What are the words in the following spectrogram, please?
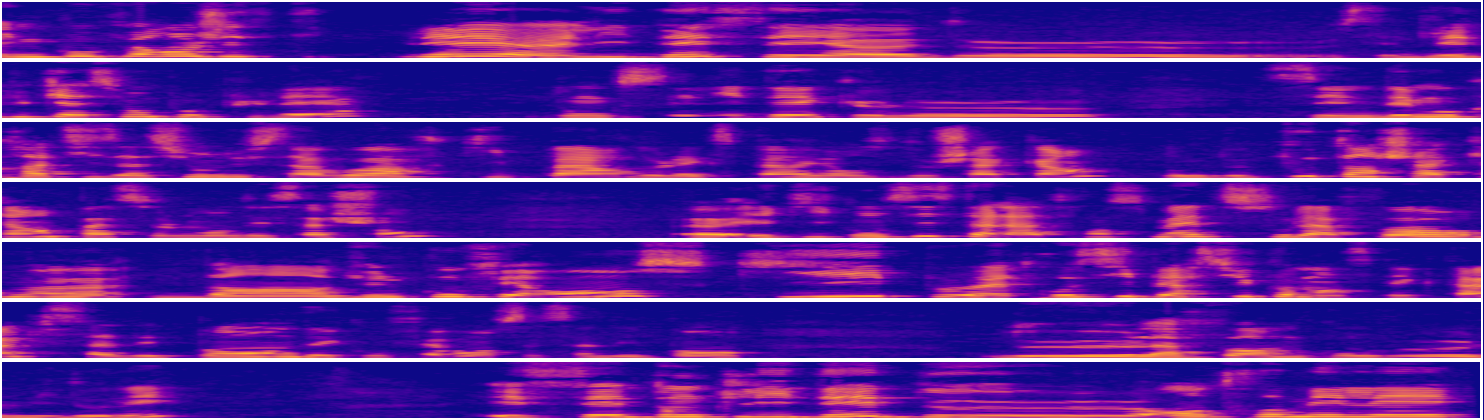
Une conférence gesticulée, euh, l'idée c'est euh, de c'est de l'éducation populaire. Donc c'est l'idée que le c'est une démocratisation du savoir qui part de l'expérience de chacun, donc de tout un chacun, pas seulement des sachants. Euh, et qui consiste à la transmettre sous la forme d'une conférence qui peut être aussi perçue comme un spectacle. Ça dépend des conférences et ça dépend de la forme qu'on veut lui donner. Et c'est donc l'idée de entremêler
